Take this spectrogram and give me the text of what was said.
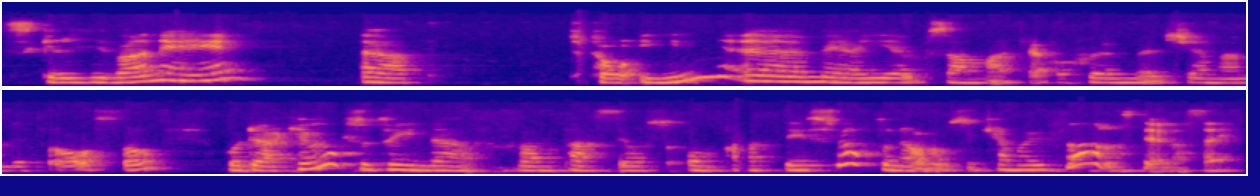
skriva ner, att ta in eh, mer hjälpsamma, kanske självmedkännande fraser. Och där kan vi också ta in det här fantastiska om att det är svårt att nå dem så kan man ju föreställa sig.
